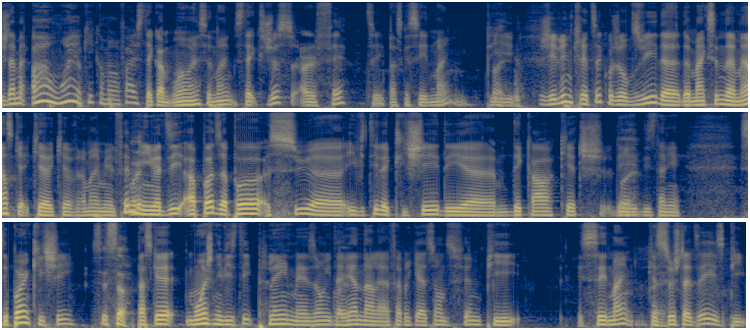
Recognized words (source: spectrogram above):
jamais. Ah, ouais, ok, comment faire? C'était comme, ouais, ouais, c'est le même. C'était juste un fait, tu sais, parce que c'est le même. Puis Ouais. j'ai lu une critique aujourd'hui de, de Maxime Demers qui, qui a- qui a vraiment aimé le film. Ouais. mais il m'a dit Apods n'a pas su euh, éviter le cliché des euh, décors kitsch des, Ouais. des Italiens. C'est pas un cliché. C'est ça. Parce que moi, je n'ai visité plein de maisons italiennes dans la fabrication du film, puis c'est le même. Qu'est-ce que je te dis? Puis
